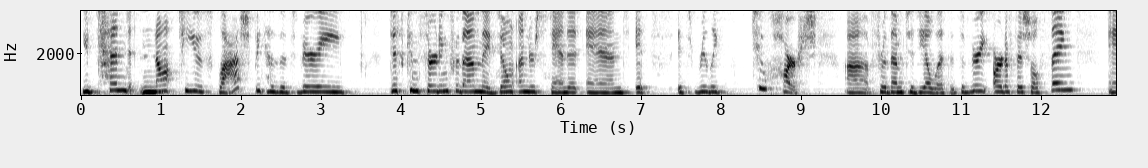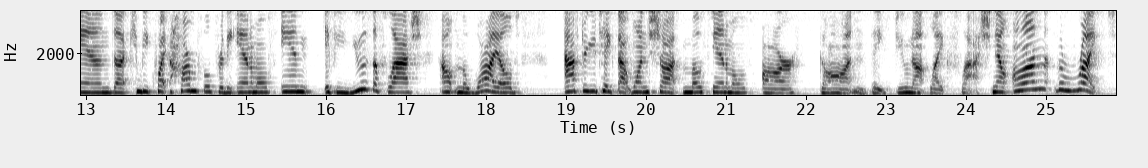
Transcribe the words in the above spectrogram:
you tend not to use flash because it's very disconcerting for them. They don't understand it, and it's it's really too harsh uh, for them to deal with. It's a very artificial thing and uh, can be quite harmful for the animals. And if you use a flash out in the wild, after you take that one shot, most animals are gone. They do not like flash. Now on the right,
